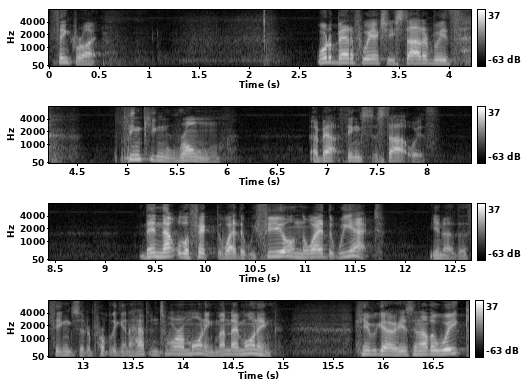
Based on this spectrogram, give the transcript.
think right. What about if we actually started with thinking wrong about things to start with? Then that will affect the way that we feel and the way that we act. You know, the things that are probably going to happen tomorrow morning, Monday morning. Here we go, here's another week.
